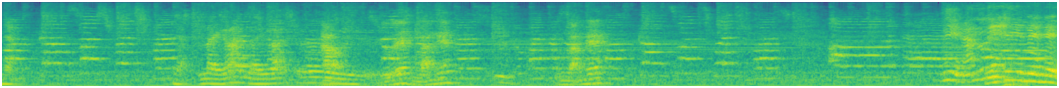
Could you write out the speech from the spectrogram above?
nè, nè, lại quá, lại quá. à, được đấy, lặng nhé, lặng nhé ออ อ้าวเดี๋ยวเนี่ยหลังเนี่ย อืม หลังเนี่ย นี่หัน นี่ นี่ นี่นี่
